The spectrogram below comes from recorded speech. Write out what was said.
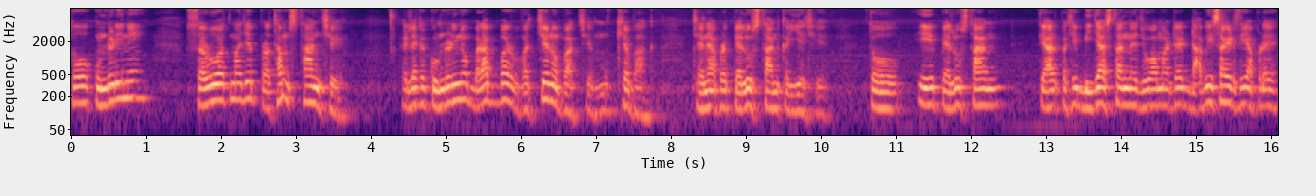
તો કુંડળીની શરૂઆતમાં જે પ્રથમ સ્થાન છે, એટલે કે કુંડળીનો બરાબર વચ્ચેનો ભાગ છે, મુખ્ય ભાગ, જેને આપણે પહેલું સ્થાન કહીએ છીએ. તો એ પહેલું સ્થાન ત્યાર પછી બીજા સ્થાનને જોવા માટે ડાબી સાઈડથી આપણે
